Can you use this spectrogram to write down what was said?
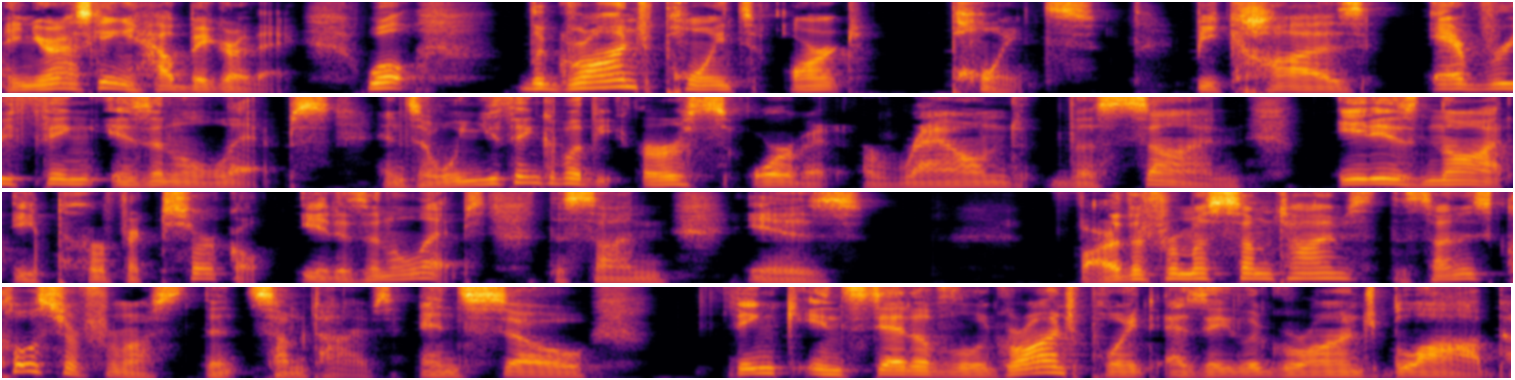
And you're asking, how big are they? Well, Lagrange points aren't points because everything is an ellipse. And so when you think about the Earth's orbit around the sun, it is not a perfect circle. It is an ellipse. The sun is farther from us sometimes. The sun is closer from us than sometimes. And so think instead of the Lagrange point as a Lagrange blob.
